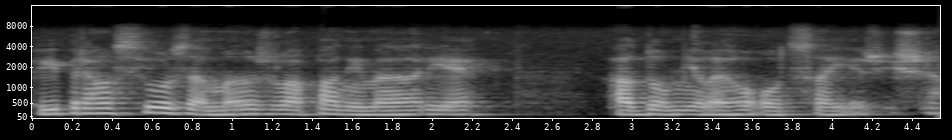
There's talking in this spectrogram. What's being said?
vybral si ho za manžela Pany Márie, a domnelého otca Ježiša.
